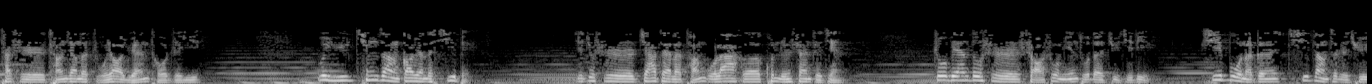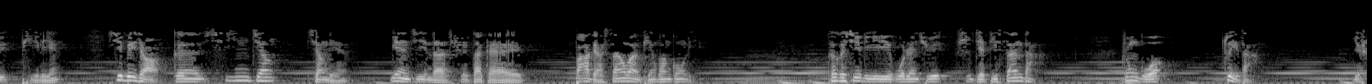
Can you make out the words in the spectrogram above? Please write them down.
它是长江的主要源头之一，位于青藏高原的西北，也就是夹在了唐古拉和昆仑山之间，周边都是少数民族的聚集地。西部呢跟西藏自治区毗邻，西北角跟新疆相连。面积呢是大概八点三万平方公里，可可西里无人区世界第三大，中国最大，也是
